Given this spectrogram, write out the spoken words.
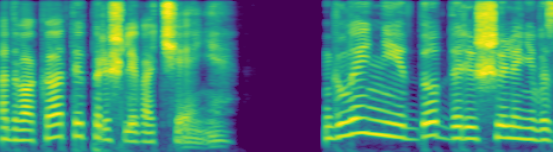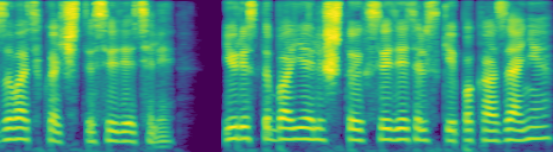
Адвокаты пришли в отчаяние. Гленни и Додда решили не вызывать в качестве свидетелей. Юристы боялись, что их свидетельские показания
